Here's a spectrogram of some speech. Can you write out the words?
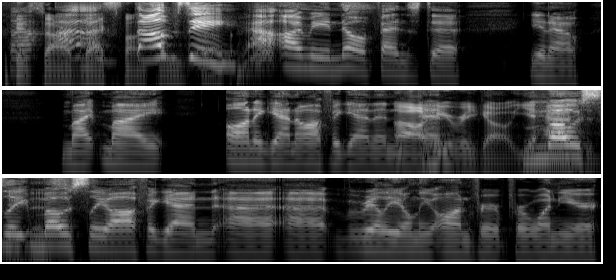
is our next. Stubbsy. I mean, no offense to, you know, my my on again, off again, and Oh, and here we go. You had to do mostly mostly off again. Uh, uh, really only on for for one year.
